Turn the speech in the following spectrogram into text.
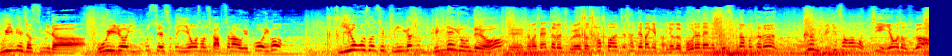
무의미해졌습니다. 오히려 인구수에서도 이영호 선수가 앞서 나오고 있고, 이거 이영호 선수의 분위기가 지금 굉장히 좋은데요. 네, 정말 센터를 조여서 첫 번째 상대방의 병력을 몰아내는 그 순간부터는 큰 위기 상황 없이 이영호 선수가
